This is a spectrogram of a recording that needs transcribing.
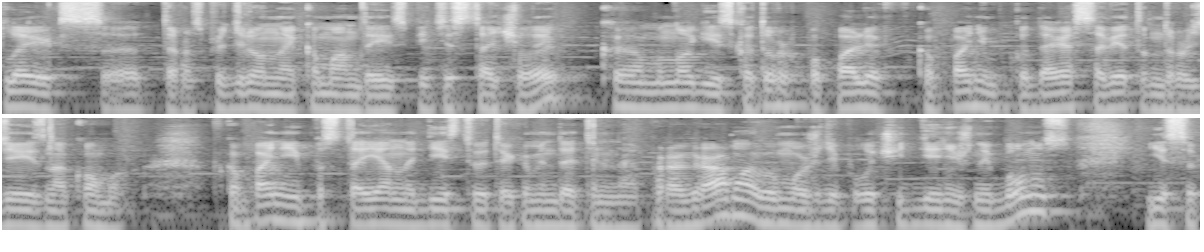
PlayX – это распределенная команда из 500 человек, многие из которых попали в компанию благодаря советам друзей и знакомых. В компании постоянно действует рекомендательная программа, вы можете получить денежный бонус, если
